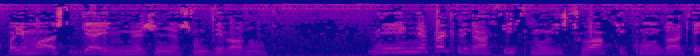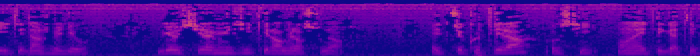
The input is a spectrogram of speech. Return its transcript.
Croyez-moi, ce gars a une imagination débordante. Mais il n'y a pas que les graphismes ou l'histoire qui comptent dans la qualité d'un jeu vidéo. Il y a aussi la musique et l'ambiance sonore. Et de ce côté-là aussi, on a été gâté.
